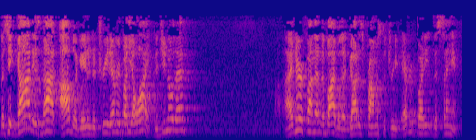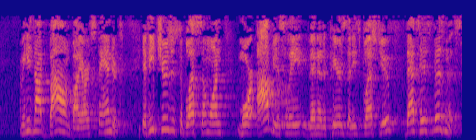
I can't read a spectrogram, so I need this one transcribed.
But see, God is not obligated to treat everybody alike. Did you know that? I've never found that in the Bible that God has promised to treat everybody the same. I mean, He's not bound by our standards. If He chooses to bless someone more obviously than it appears that He's blessed you, that's His business.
